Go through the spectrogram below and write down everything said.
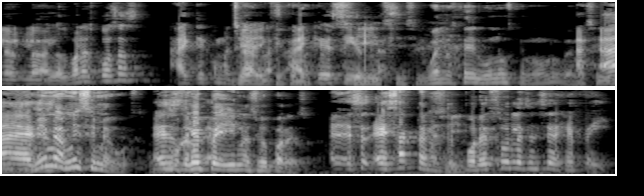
Lo- lo- las buenas cosas hay que Sí, comentarlas, hay que, decirlas. Sí, sí, sí. Bueno, es que hay algunos que no lo ven así. Ah, a, mí, a mí sí me gusta. es el- GPI nació para eso. Es- exactamente, por eso es la esencia de GPI.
